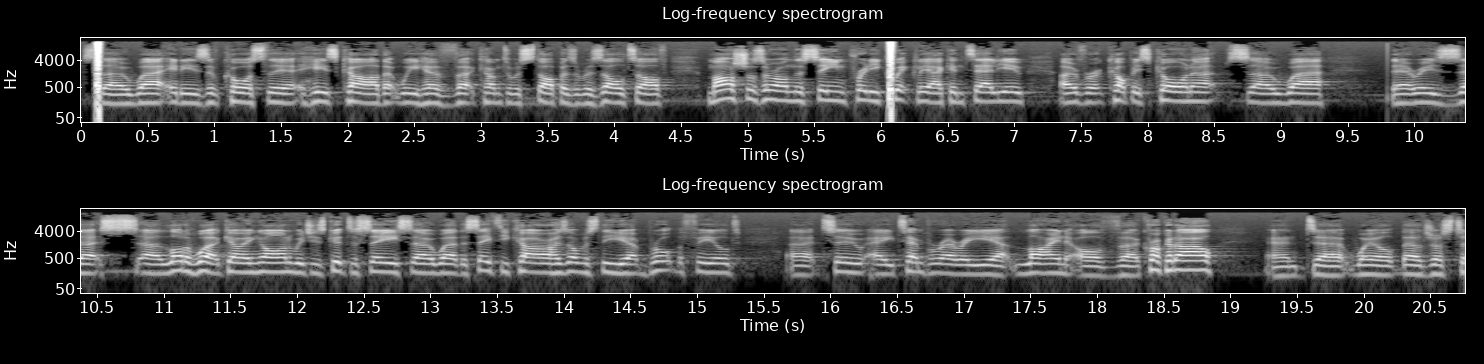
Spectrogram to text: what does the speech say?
So uh, it is, of course, the, his car that we have uh, come to a stop as a result of. Marshals are on the scene pretty quickly, I can tell you, over at Coppice Corner. So uh, there is uh, a lot of work going on, which is good to see. So uh, the safety car has obviously uh, brought the field to a temporary line of crocodile. And we'll, they'll just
